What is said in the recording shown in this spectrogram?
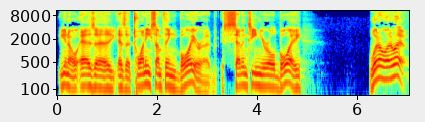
You know, as a as a twenty something boy or a seventeen year old boy, what what what?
